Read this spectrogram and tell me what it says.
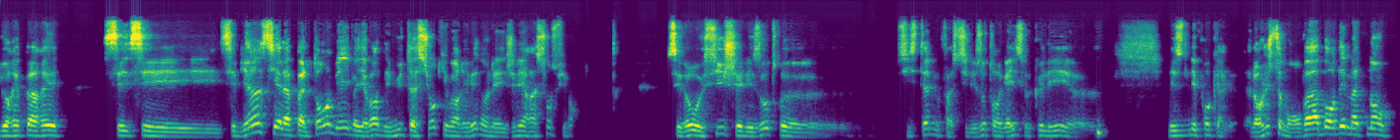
le réparer c'est bien. Si elle n'a pas le temps, eh bien, il va y avoir des mutations qui vont arriver dans les générations suivantes. C'est vrai aussi chez les autres euh, systèmes, enfin chez les autres organismes que les, euh, les, prokaryotes. Alors justement, on va aborder maintenant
